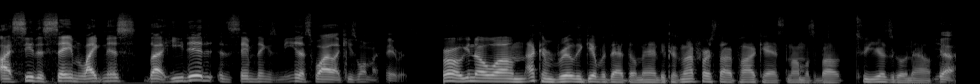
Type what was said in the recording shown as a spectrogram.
I see the same likeness that he did, is the same thing as me. That's why like he's one of my favorites. Bro, you know, um, I can really get with that though, man, because when I first started podcasting almost about two years ago now, Yeah,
